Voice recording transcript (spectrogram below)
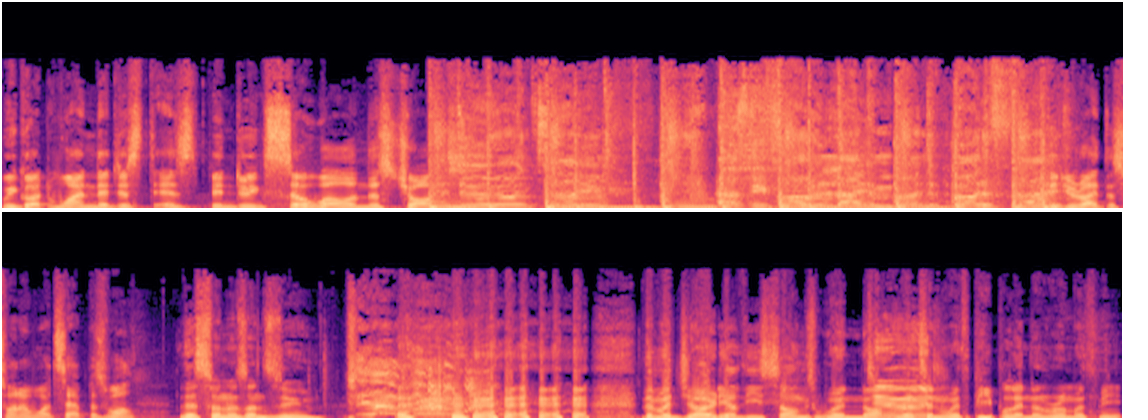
we got one that just has been doing so well on this chart. At the wrong time. Ask me for a light and burn the butterfly. Did you write this one on WhatsApp as well? This one was on Zoom. the majority of these songs were not Dude. written with people in the room with me.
